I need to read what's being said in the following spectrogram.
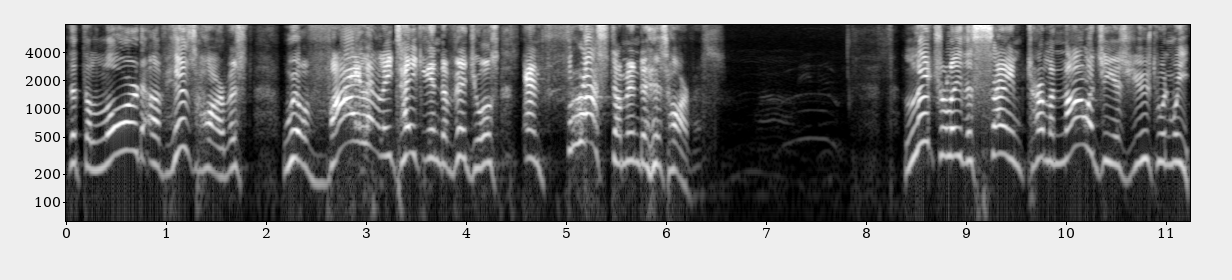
that the Lord of his harvest will violently take individuals and thrust them into his harvest. Literally, the same terminology is used when we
